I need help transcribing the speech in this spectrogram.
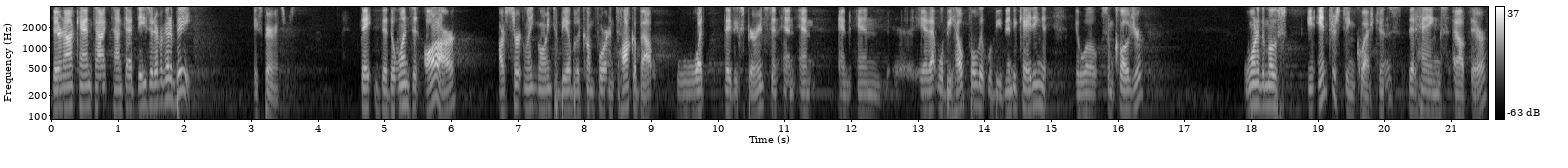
They're not contact, contactees, they're never going to be experiencers. They, the, the ones that are, are certainly going to be able to come forward and talk about what they've experienced and, and, and, and, and uh, yeah, that will be helpful. It will be vindicating. It, it will some closure. One of the most interesting questions that hangs out there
